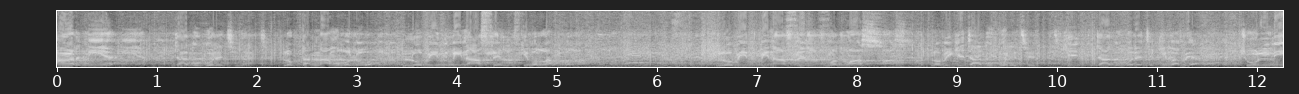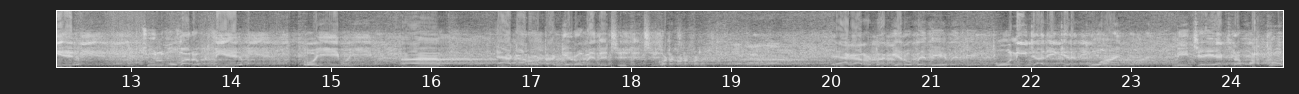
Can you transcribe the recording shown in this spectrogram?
হাড় নিয়ে জাদু করেছে। লোকটার নাম হলো লবিদ বিন আসেম কি বললাম? লবিদ বিন আসেম বদমাস নবীকে জাদু করেছে। কি জাদু করেছে কীভাবে? চুল নিয়ে, চুল মোবারক নিয়ে ওই এগারোটা গেরো বেঁধেছে। কটা কটা কটা? এগারোটা গেরো বেঁধে বনি জারিকের কুয়ায় নিচেই একটা পাথর,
